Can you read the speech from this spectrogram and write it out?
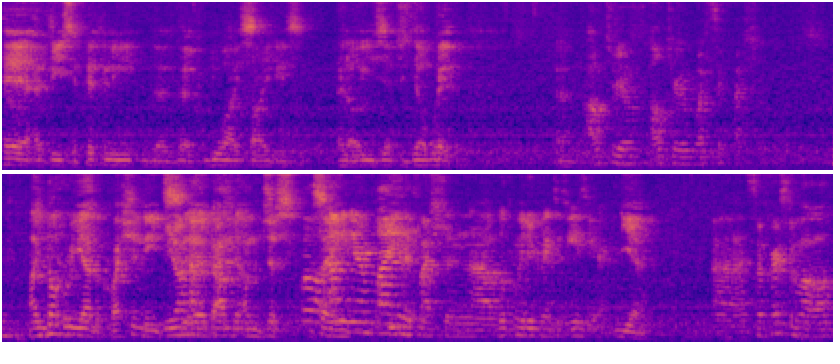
here at least Epiphany, the, the UI side is a lot easier to deal with. Uh, All true. What's the question? I don't really have a question. It's, You don't have a uh, I'm. I'm just Well, I saying. mean, you're implying the question, uh, what can we do to make this easier? yeah. Uh, so first of all,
